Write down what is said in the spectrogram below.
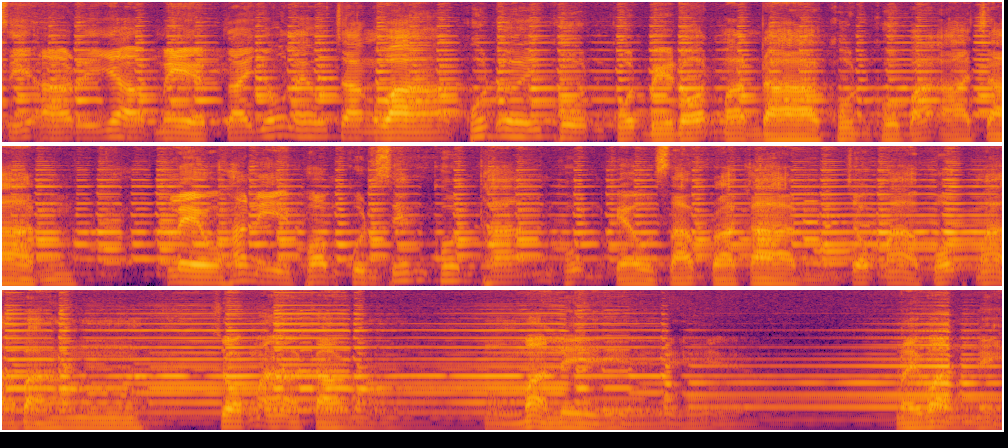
สีอาริยะเมตตายกแล้วจังว่าคุณเอ้ยคุณคุณบิดอนมารดาคุณครูบาอาจารย์เลวฮันนี่พร้อมคุณสิ้นคุณทางคุณแก้วสามประการจบมาพบมาบังจบมากังมาเลในวันนี้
